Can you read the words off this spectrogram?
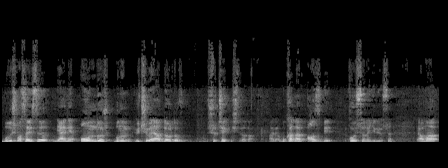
buluşma sayısı yani 10'dur. Bunun 3'ü veya 4'ü şut çekmiştir adam. Hani bu kadar az bir pozisyona giriyorsun. E ama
